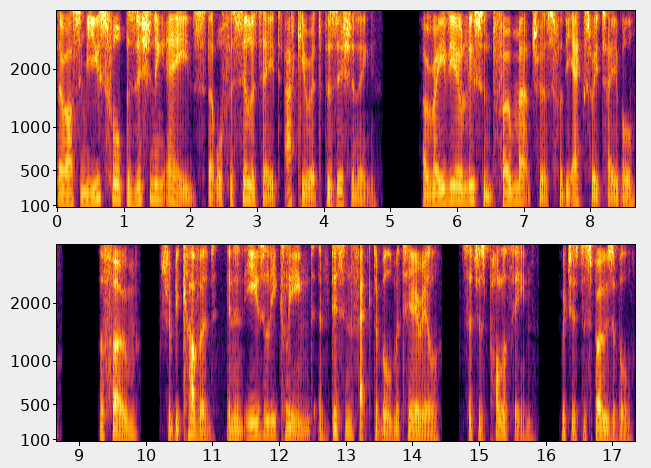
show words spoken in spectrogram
There are some useful positioning aids that will facilitate accurate positioning. A radiolucent foam mattress for the x-ray table. The foam should be covered in an easily cleaned and disinfectable material, such as polythene, which is disposable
